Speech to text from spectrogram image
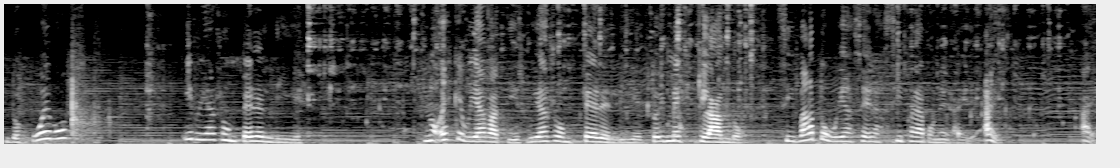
dos huevos y voy a romper el ligue. No es que voy a batir, voy a romper el ligue, estoy mezclando. Si bato voy a hacer así para poner aire. Ahí, ahí.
